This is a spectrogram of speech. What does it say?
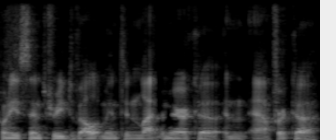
20th century development in Latin America and Africa.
